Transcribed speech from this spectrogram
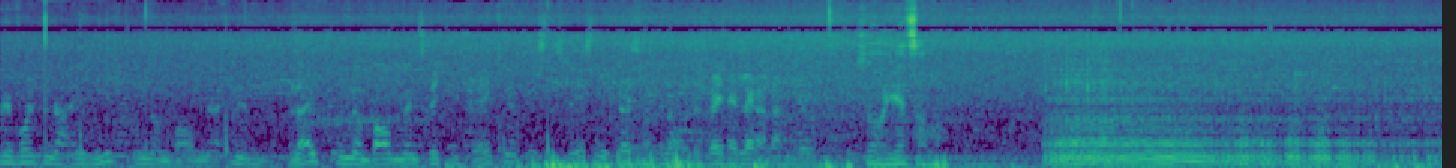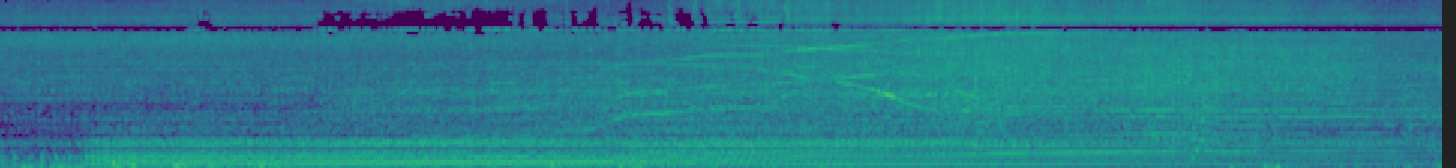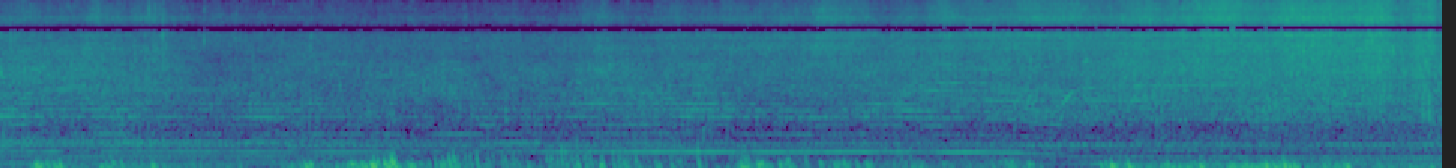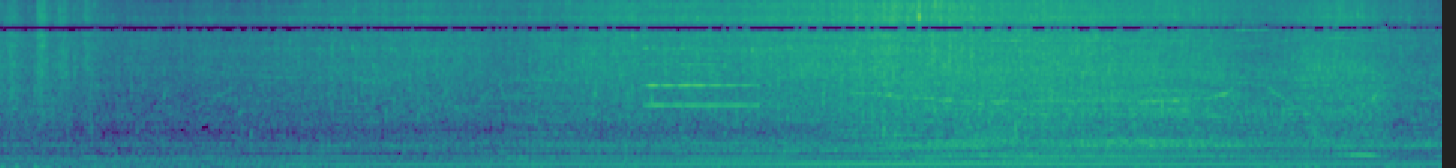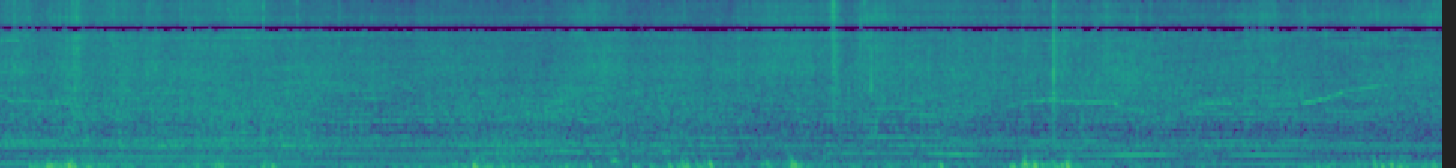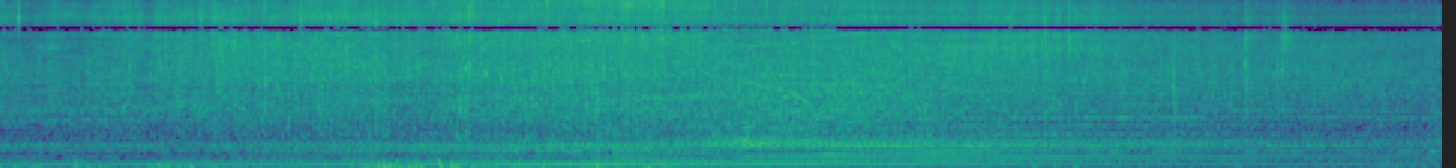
wir wollten da eigentlich nicht unterm Baum. Ja, bleibt unterm Baum. Wenn es richtig regnet, ist es wesentlich besser. Genau, das werde ich nicht länger lachen. So, jetzt aber.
